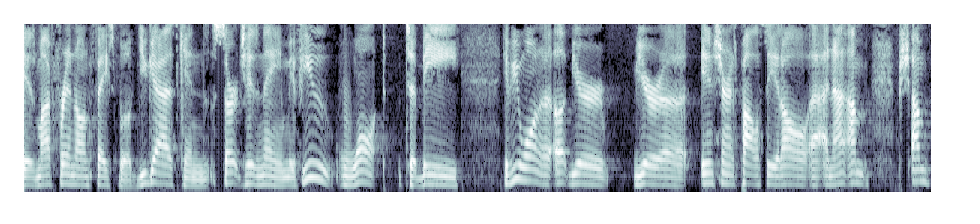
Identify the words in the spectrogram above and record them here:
is my friend on Facebook. You guys can search his name if you want to be, if you want to up your your uh, insurance policy at all. Uh, and I, I'm I'm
